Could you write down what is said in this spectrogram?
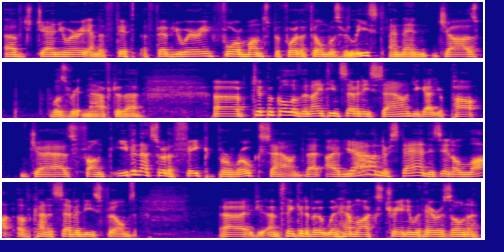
of January and the 5th of February, four months before the film was released, and then Jaws was written after that. Uh, typical of the 1970s sound, you got your pop, jazz, funk, even that sort of fake Baroque sound that I yeah. now understand is in a lot of kind of 70s films. Uh, you, I'm thinking about when Hemlock's training with Arizona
